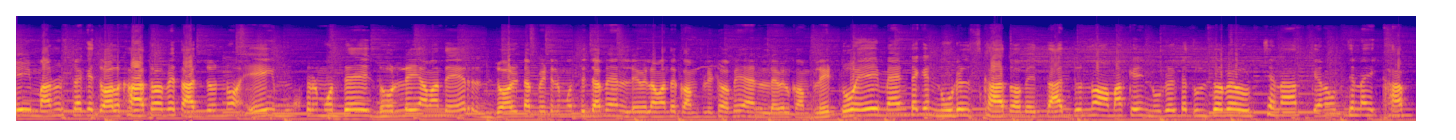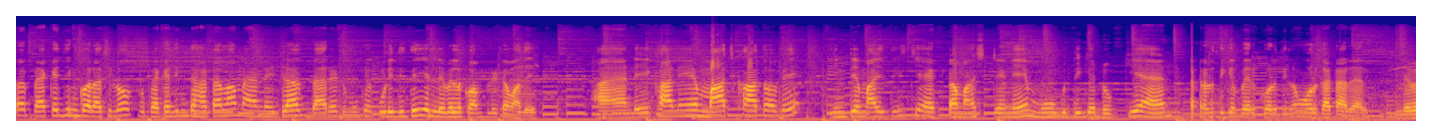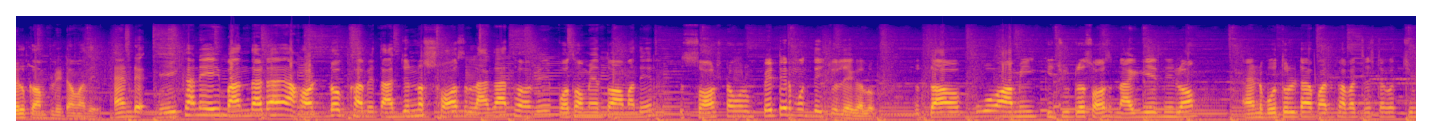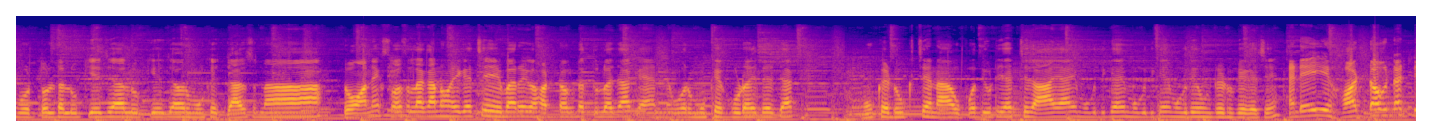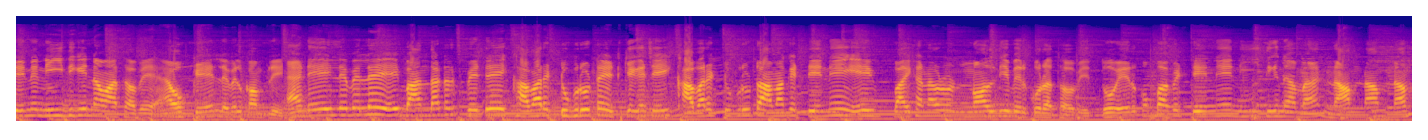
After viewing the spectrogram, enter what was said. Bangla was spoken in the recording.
এই মানুষটাকে জল খাওয়াতে হবে, তার জন্য এই মুখটার মধ্যে ধরলেই আমাদের জলটা পেটের মধ্যে যাবে অ্যান্ড লেভেল আমাদের কমপ্লিট হবে অ্যান্ড লেভেল কমপ্লিট তো এই ম্যানটাকে নুডলস খাওয়াতে হবে, তার জন্য আমাকে নুডলটা তুলতে হবে। উঠছে না, কেন উঠছে না? এই খাপটা প্যাকেজিং করা ছিল প্যাকেজিংটা হাঁটালাম অ্যান্ড এটা ডাইরেক্ট মুখে কুড়ি দিতেই লেভেল কমপ্লিট আমাদের। অ্যান্ড এখানে মাছ খাওয়াতে হবে। তিনটে মাছ দিচ্ছে একটা মাছ টেনে মুখ দিকে ঢুকিয়ে অ্যান্ড গাটার দিকে বের করে দিলাম ওর গাটারে আর লেভেল কমপ্লিট আমাদের। অ্যান্ড এইখানে এই বান্দাটা হটডগ খাবে, তার জন্য সস লাগাতে হবে। প্রথমে তো আমাদের সসটা ওর পেটের মধ্যেই চলে গেল। তো তাও আমি কিছুটা সস লাগিয়ে নিলাম। অ্যান্ড বোতলটা পাত খাবার চেষ্টা করছি, বোতলটা লুকিয়ে যা লুকিয়ে যা, ওর মুখে যাস না। তো অনেক সস লাগানো হয়ে গেছে, এবারে হটডগটা তোলা যাক অ্যান্ড ওর মুখে কুড়াই দেওয়া যাক। মুখে ঢুকছে না, উপর দিয়ে উঠে যাচ্ছে, আয় আয়, মুখ দিকে আয়, মুখ দিকে মুখ দিয়ে মুখে ঢুকে গেছে। অ্যান্ড এই হট ডগটা টেনে নিয়ে দিকে নামাতে হবে। ওকে লেভেল কমপ্লিট অ্যান্ড এই লেভেলে এই বান্দাটার পেটে এই খাবারের টুকরোটা এটকে গেছে। এই খাবারের টুকরোটা আমাকে টেনে এই পায়খানার নল দিয়ে বের করাতে হবে। তো এরকমভাবে টেনে নিয়ে দিকে নামা, নাম নাম নাম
